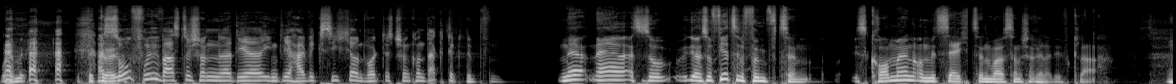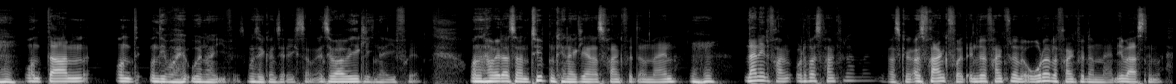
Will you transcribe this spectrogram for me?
Oder mit, Ach, Girl- so früh warst du schon äh, dir irgendwie halbwegs sicher und wolltest schon Kontakte knüpfen. Naja, naja, also so, ja, so 14, 15 ist kommen und mit 16 war es dann schon relativ klar. Mhm. Und dann, und, und ich war ja urnaiv, das muss ich ganz ehrlich sagen. Also ich war wirklich naiv früher. Und dann habe ich da so einen Typen kennengelernt aus Frankfurt am Main. Mhm. Nein, nicht Frank oder was Frankfurt am Main? Ich weiß gar nicht. Aus Frankfurt, entweder Frankfurt am Oder oder Frankfurt am Main, ich weiß nicht mehr.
